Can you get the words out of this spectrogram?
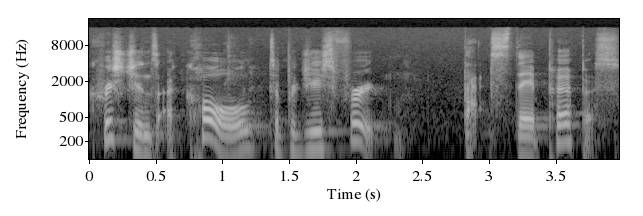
Christians are called to produce fruit. That's their purpose.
